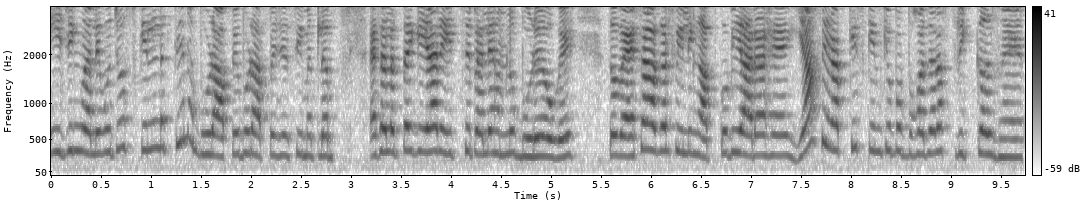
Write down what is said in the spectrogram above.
एजिंग वाले, वो जो स्किन लगती है ना, बुढ़ापे बुढ़ापे जैसी मतलब ऐसा लगता है कि यार एज से पहले हम लोग बूढ़े हो गए तो वैसा अगर फीलिंग आपको भी आ रहा है या फिर आपकी स्किन के ऊपर बहुत ज़्यादा फ्रिकल्स हैं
